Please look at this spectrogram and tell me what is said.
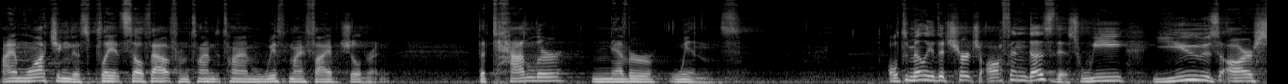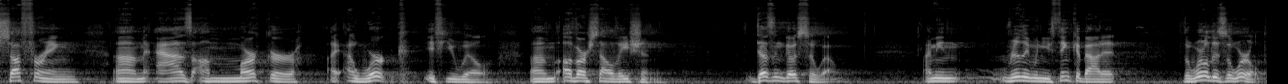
I am watching this play itself out from time to time with my five children. The tattler never wins. Ultimately, the church often does this. We use our suffering um, as a marker, a, a, work, if you will, um, of our salvation. It doesn't go so well. I mean, really, when you think about it, the world is the world.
